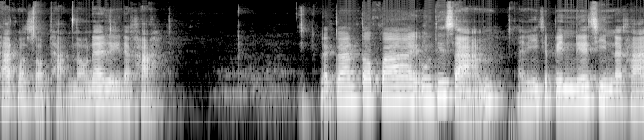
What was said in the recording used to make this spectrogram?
ทักมาสอบถามน้องได้เลยนะคะและการต่อไปองค์ที่สามอันนี้จะเป็นเนื้อชินนะคะ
